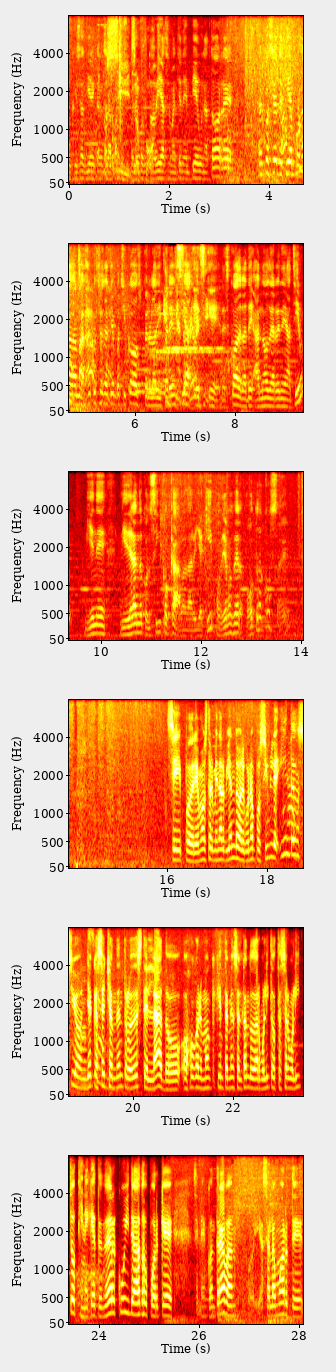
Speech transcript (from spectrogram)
o quizás directamente a la parte superior porque todavía se mantiene en pie una torre. Es cuestión de tiempo nada más, es cuestión de tiempo chicos, pero la diferencia es que la escuadra de Another NA Team viene liderando con 5K, y aquí podríamos ver otra cosa, ¿eh? Sí, podríamos terminar viendo alguna posible intención, ya que se echan dentro de este lado. Ojo con el Monkey quien también saltando de arbolito tras arbolito. Tiene que tener cuidado porque se le encontraban podría ser la muerte.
